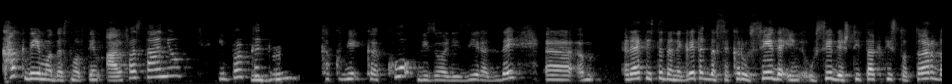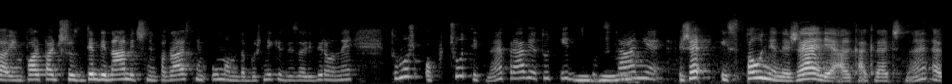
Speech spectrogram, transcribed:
kako vemo, da smo v tem alfa stanju in kak, uh mhm. -huh. kako, kako vizualizirati. Zdaj, uh, rekli ste, da ne gre tako, da se kar usede in usedeš ti tako tisto trdo in pa pač z tem dinamičnim, pa glasnim umom, da boš nekaj vizualiziral. Ne. To moš občutiti, ne. pravijo tudi uh -huh. v stanje že izpolnjene želje ali kak reč, ne. Ja,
